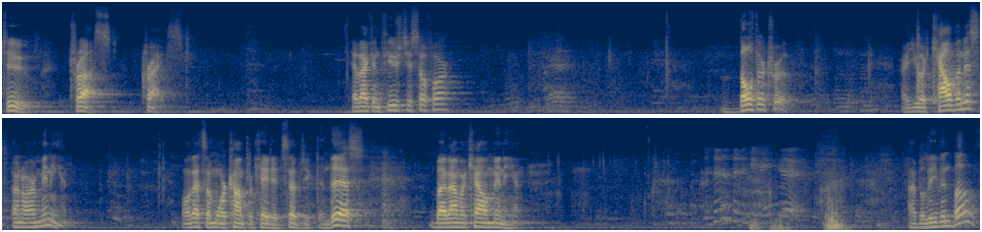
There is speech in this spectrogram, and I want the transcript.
to trust Christ. Have I confused you so far? Both are true. Are you a Calvinist or an Arminian? Well, that's a more complicated subject than this, but I'm a Calvinian. I believe in both.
